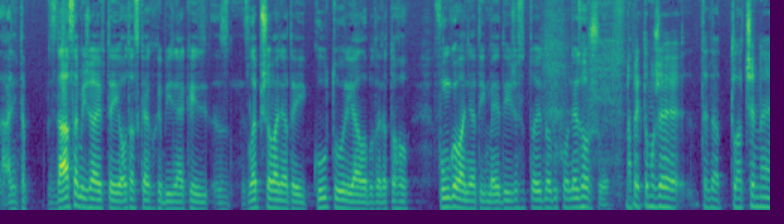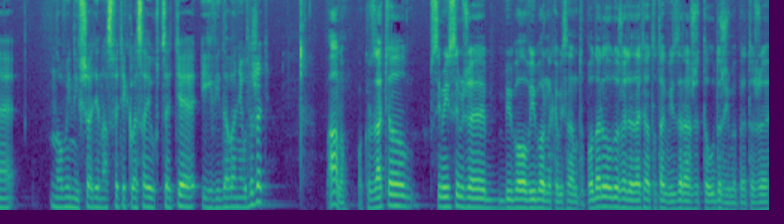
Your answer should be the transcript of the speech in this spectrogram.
ani tá, zdá sa mi, že aj v tej otázke ako keby nejakej zlepšovania tej kultúry alebo teda toho, fungovania tých médií, že sa to jednoducho nezhoršuje. Napriek tomu, že teda tlačené noviny všade na svete klesajú, chcete ich vydávanie udržať? Áno, ako zatiaľ si myslím, že by bolo výborné, keby sa nám to podarilo udržať a zatiaľ to tak vyzerá, že to udržíme, pretože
